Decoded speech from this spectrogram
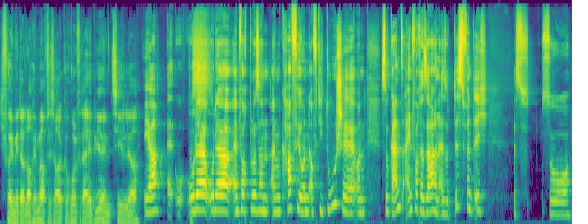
ich freue mich dann auch immer auf das alkoholfreie Bier im Ziel, ja. Ja, äh, oder, oder einfach bloß an, an Kaffee und auf die Dusche und so ganz einfache Sachen. Also das finde ich, ist so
